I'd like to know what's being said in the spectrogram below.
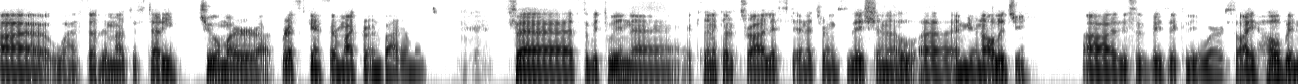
uh, وهستخدمها to study tumor uh, breast cancer microenvironment okay ف so between uh, a clinical trialist and a translational uh, immunology uh, this is basically where so I hope in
